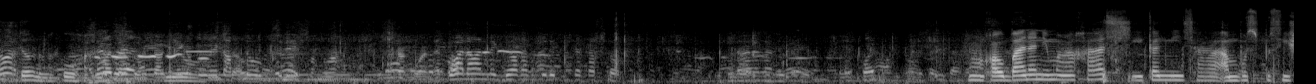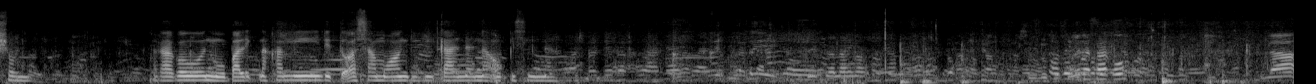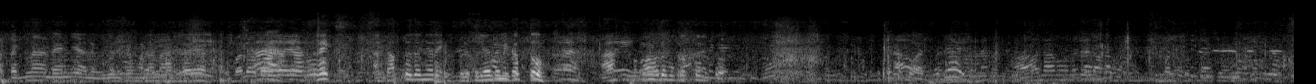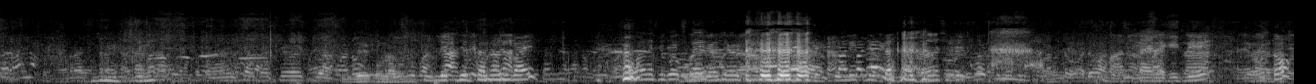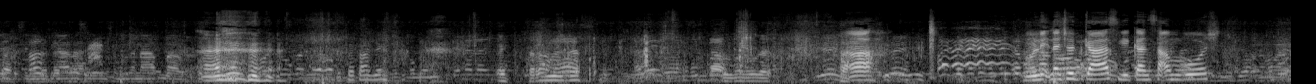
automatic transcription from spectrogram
Ito, nakakuha. Kuha naman nagduha ka pilit sa kapto. Mga kaubanan ni mga kas, ikan mi sa ambush position. Nakaroon mo, balik na kami dito asa mo ang gigikanan na opisina. Sila, tagna, dahil niya, nagulun sa mananasa yan. Rex, ang kapto daw niya, Rex. Palihan kami kapto. Ha? Ako daw mo kapto nito. Ano si Dex ba? Pilit yung tanan. Ano Mantay lagi di. Ito? Ito tayo. Eh, lugas. Tarang lugas. Ah. Muli na jud kas, gikan sa ambush.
